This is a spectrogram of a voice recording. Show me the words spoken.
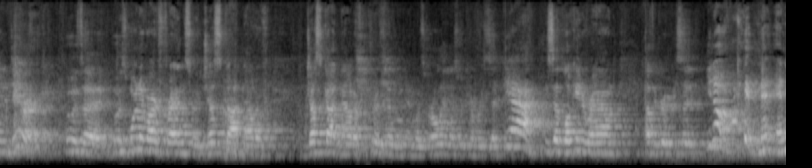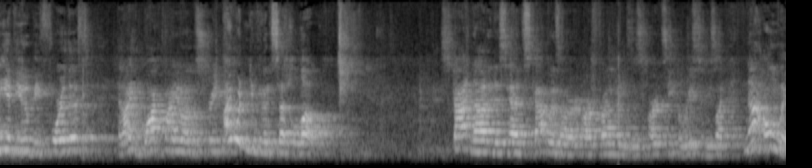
and Derek, who is, a, who is one of our friends who had just gotten out of just gotten out of prison and was early in his recovery, said, Yeah. He said, looking around at the group, he said, You know, if I had met any of you before this and I walked by you on the street, I wouldn't have even said hello. Scott nodded his head. Scott was our, our friend, he's this artsy barista. He's like, Not only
